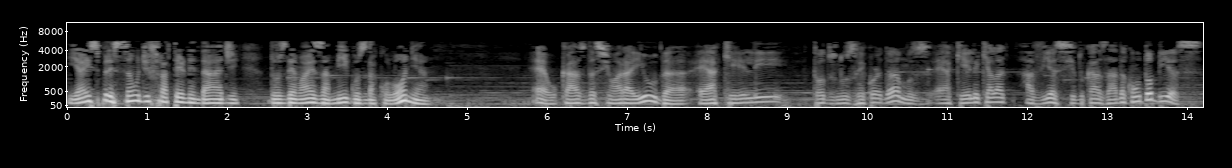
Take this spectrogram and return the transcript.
E a expressão de fraternidade dos demais amigos da colônia? É, o caso da senhora Hilda é aquele, todos nos recordamos, é aquele que ela havia sido casada com o Tobias.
